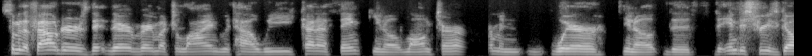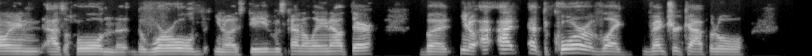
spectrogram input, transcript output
some of the founders they, they're very much aligned with how we kind of think, you know, long term and where you know the the industry is going as a whole and the the world you know as dave was kind of laying out there. But you know at, at the core of like venture capital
